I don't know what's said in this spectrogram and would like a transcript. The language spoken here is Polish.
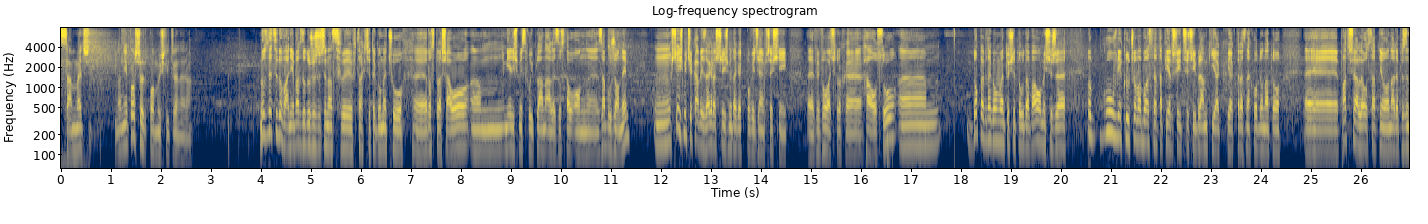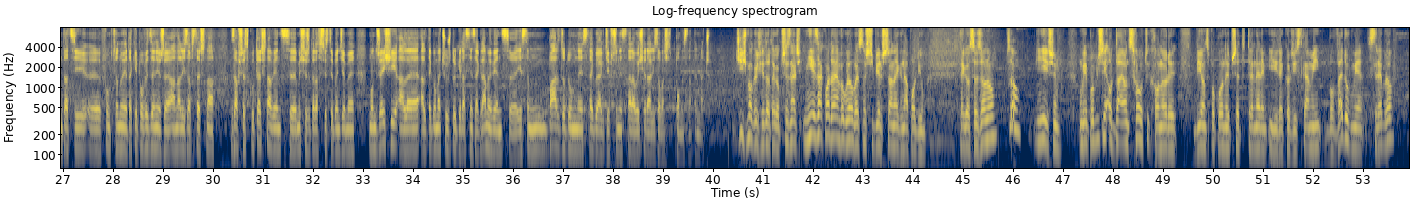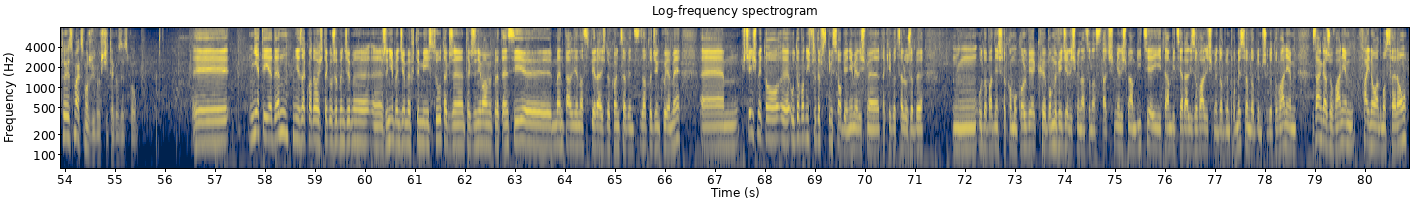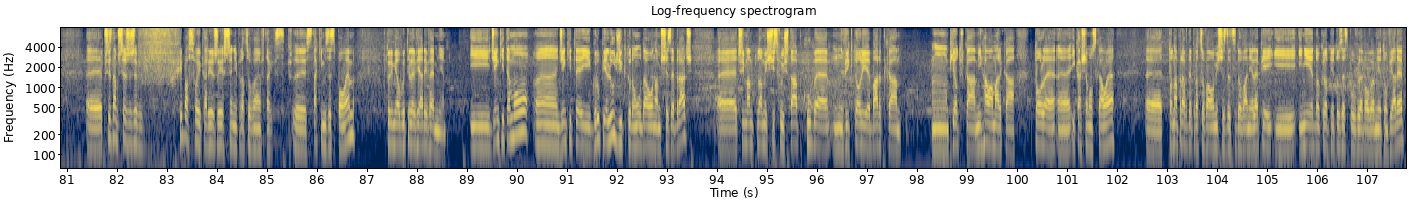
sam mecz no nie poszedł po myśli trenera. No zdecydowanie, bardzo dużo rzeczy nas w, w trakcie tego meczu e, rozpraszało. Mieliśmy swój plan, ale został on e, zaburzony. Mm, Chcieliśmy ciekawie zagrać, chcieliśmy, tak jak powiedziałem wcześniej, e, wywołać trochę chaosu. Do pewnego momentu się to udawało. Myślę, że no, głównie kluczowa była strata pierwszej i trzeciej bramki, jak, jak teraz na chłodno na to e, patrzę, ale ostatnio na reprezentacji e, funkcjonuje takie powiedzenie, że analiza wsteczna zawsze skuteczna, więc e, myślę, że teraz wszyscy będziemy mądrzejsi, ale, ale tego meczu już drugi raz nie zagramy, więc e, jestem bardzo dumny z tego, jak dziewczyny starały się realizować pomysł na ten mecz. Dziś mogę się do tego przyznać. Nie zakładałem w ogóle obecności Bielszczanek na podium tego sezonu. Co niniejszym mówię publicznie, oddając hołd, honory, bijąc pokłony przed trenerem i rekordzistkami, bo według mnie srebro to jest maks możliwości tego zespołu. Yy, nie ty jeden, nie zakładałeś tego, że, będziemy, e, że nie będziemy w tym miejscu, także, także nie mamy pretensji. Yy, Mentalnie nas wspierałeś do końca, więc za to dziękujemy. Em, Chcieliśmy to e, udowodnić przede wszystkim sobie. Nie mieliśmy takiego celu, żeby mm, udowadniać to komukolwiek, bo my wiedzieliśmy na co nas stać. Mieliśmy ambicje i te ambicje realizowaliśmy dobrym pomysłem, dobrym przygotowaniem, zaangażowaniem, fajną atmosferą. E, przyznam szczerze, że w, chyba w swojej karierze jeszcze nie pracowałem tak, z, e, z takim zespołem, który miałby tyle wiary we mnie. I dzięki temu, e, dzięki tej grupie ludzi, którą udało nam się zebrać, czyli mam tu na myśli swój sztab, Kubę, m, Wiktorię, Bartka, Piotrka, Michała Marka, Tole e, i Kasię Moskałę, e, to naprawdę pracowało mi się zdecydowanie lepiej i, i niejednokrotnie to zespół wlewał we mnie tą wiarę.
